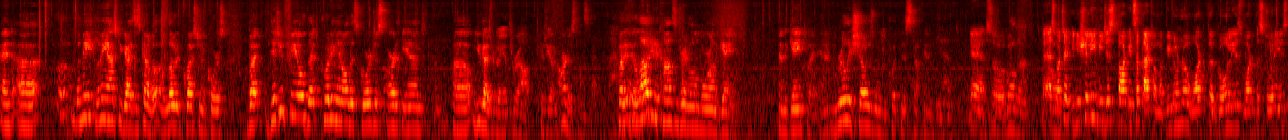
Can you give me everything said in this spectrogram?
And uh, let me let me ask you guys. It's kind of a, a loaded question, of course. But did you feel that putting in all this gorgeous art at the end, uh, you guys were doing it throughout because you have an artist on staff, but it allowed you to concentrate a little more on the game and the gameplay, and it really shows when you put this stuff in at the end. Yeah, yeah, so well done. As Scott said, initially we just thought it's a platformer. We don't know what the goal is, what the story is.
